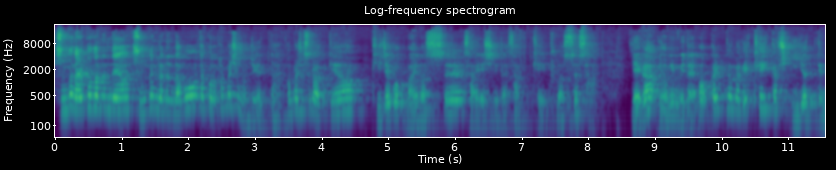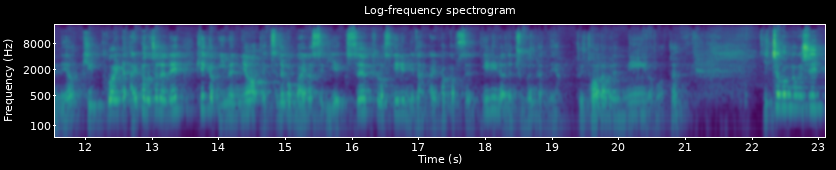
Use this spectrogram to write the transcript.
중근 알파 갔는데요. 중근 갖는다고 딱 봐도 판별식 문제겠다. 판별식 쓰러 갈게요. b제곱 마이너스 4ac니까 4k 플러스 4. 얘가 0입니다. 어, 깔끔하게 k 값이 2였겠네요. 기, 그거 할 때 알파도 찾아야 돼. k 값 2면요. x제곱 마이너스 2x 플러스 1입니다. 알파 값은 1이라는 중근 같네요. 둘이 더하라 그랬니? 넘어가자. 2차 방정식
